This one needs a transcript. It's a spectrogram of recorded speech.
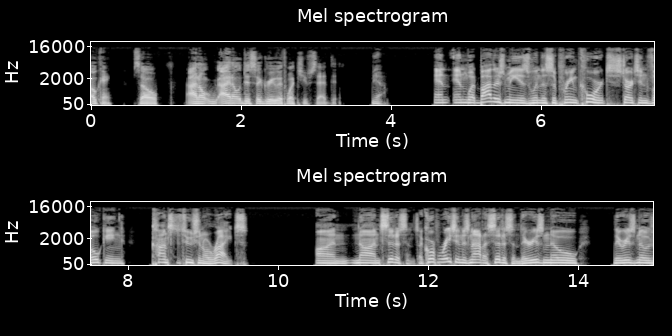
okay. So I don't, I don't disagree with what you've said. Then. Yeah. And and what bothers me is when the Supreme Court starts invoking constitutional rights on non-citizens. A corporation is not a citizen. There is no there is no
